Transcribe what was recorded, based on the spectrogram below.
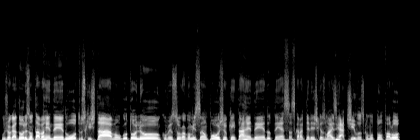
Os jogadores não estavam rendendo, outros que estavam, o Guto olhou, conversou com a comissão, poxa, quem tá rendendo tem essas características mais reativas, como o Tom falou.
